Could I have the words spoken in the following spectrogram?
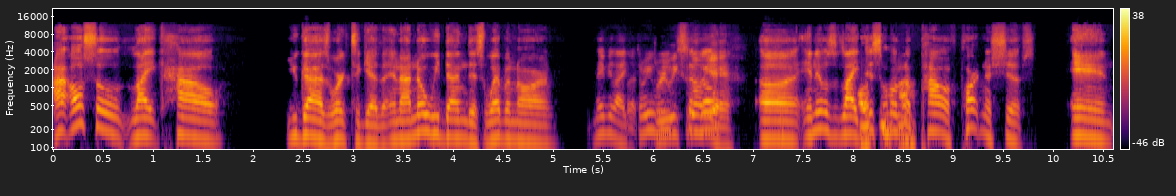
I also like how you guys work together, and I know we done this webinar maybe like three, three weeks, weeks ago, ago. yeah. Uh, and it was like Oh, just on the power of partnerships and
